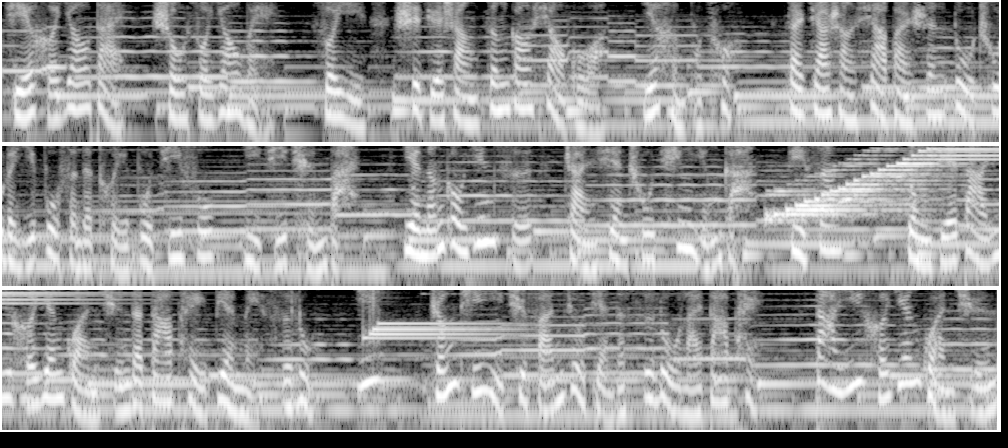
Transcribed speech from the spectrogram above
结合腰带收缩腰围，所以视觉上增高效果也很不错。再加上下半身露出了一部分的。腿部肌肤以及裙摆，也能够因此展现出轻盈感。第三，总结大衣和烟管裙的。搭配变美思路：一，整体以去繁就简的。思路来搭配大衣和烟管裙，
